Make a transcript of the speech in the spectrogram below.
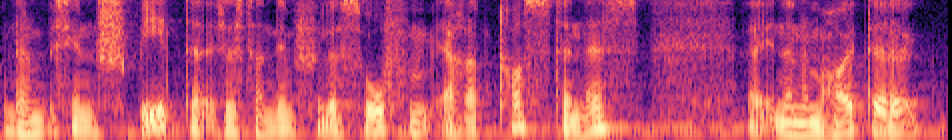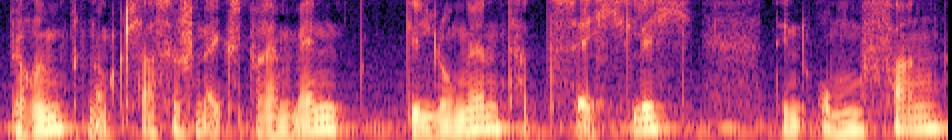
Und ein bisschen später ist es dann dem Philosophen Eratosthenes äh, in einem heute berühmten und klassischen Experiment gelungen, tatsächlich den Umfang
